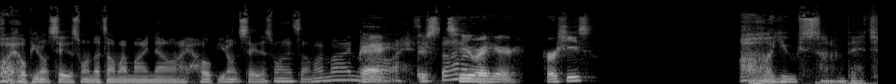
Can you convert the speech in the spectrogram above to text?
Oh, I hope you don't say this one that's on my mind now. I hope you don't say this one that's on my mind Okay, now. I there's two right here. Hershey's. Oh, you son of a bitch.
